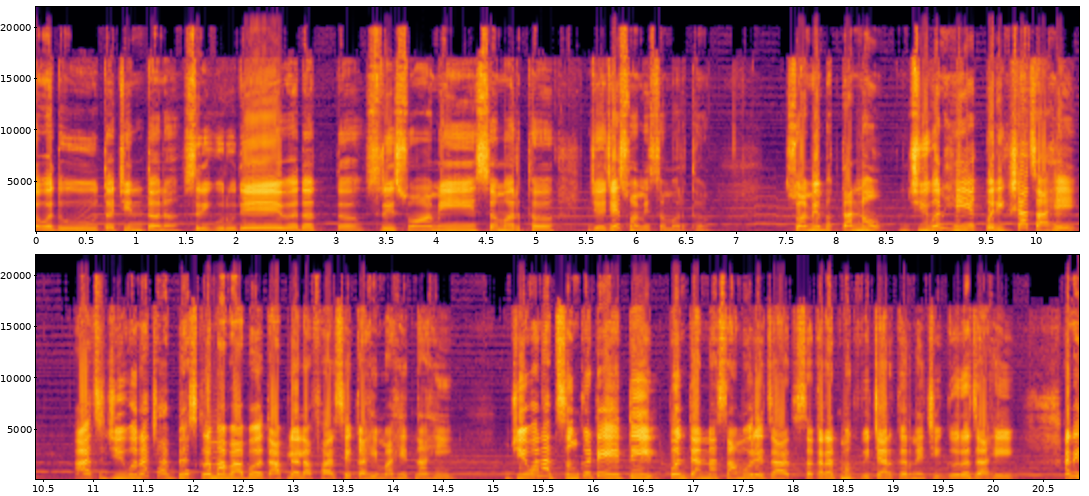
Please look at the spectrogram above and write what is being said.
अवधूत चिंतन श्री गुरुदेव दत्त श्री स्वामी समर्थ. जय जय स्वामी समर्थ. स्वामी भक्तांनो जीवन ही एक परीक्षाच आहे. आज जीवनाच्या अभ्यासक्रमाबाबत आपल्याला फारसे काही माहीत नाही. जीवनात संकटे येतील पण त्यांना सामोरे जात सकारात्मक विचार करण्याची गरज आहे. आणि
